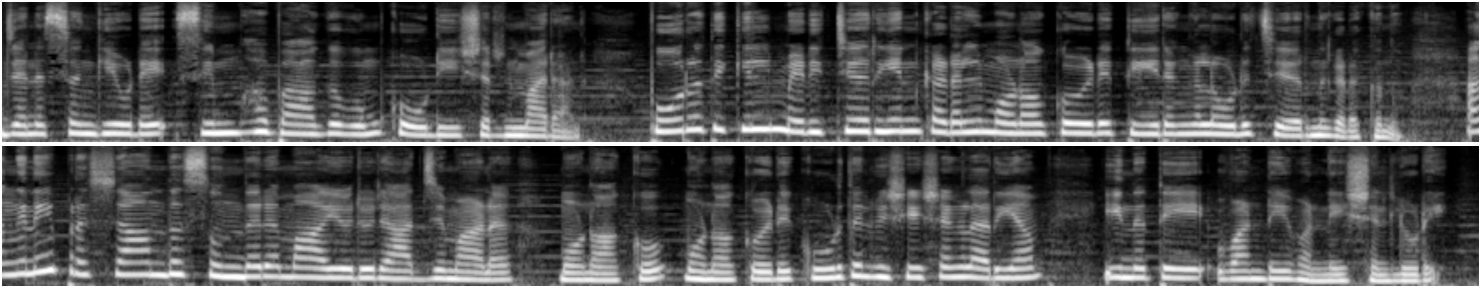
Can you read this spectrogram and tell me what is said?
ജനസംഖ്യയുടെ സിംഹഭാഗവും കോടീശ്വരന്മാരാണ്. പൂർവതിക്കിൽ മെഡിറ്റേറിയൻ കടൽ മൊണാക്കോയുടെ തീരങ്ങളോട് ചേർന്ന് കിടക്കുന്നു. അങ്ങനെ പ്രശാന്ത സുന്ദരമായ ഒരു രാജ്യമാണ് മൊണാക്കോ. മൊണാക്കോയുടെ കൂടുതൽ വിശേഷങ്ങൾ അറിയാം ഇന്നത്തെ വൺ ഡേ വൺ നേഷനിലൂടെ.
